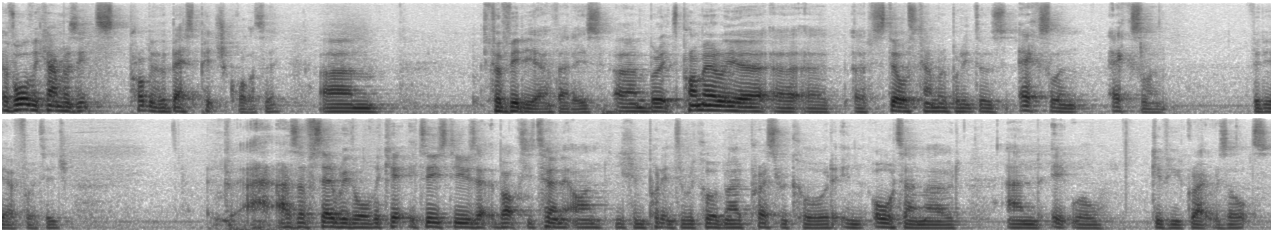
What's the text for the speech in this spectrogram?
Of all the cameras, it's probably the best pitch quality. Um, for video, that is. Um, but it's primarily a, a, a stills camera, but it does excellent, excellent video footage. As I've said with all the kit, it's easy to use out the box. You turn it on, you can put it into record mode, press record in auto mode, and it will give you great results.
